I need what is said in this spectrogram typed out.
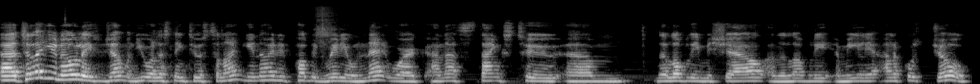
Uh, to let you know, ladies and gentlemen, you are listening to us tonight, United Public Radio Network, and that's thanks to um, the lovely Michelle and the lovely Amelia, and of course Joe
